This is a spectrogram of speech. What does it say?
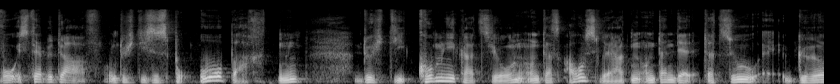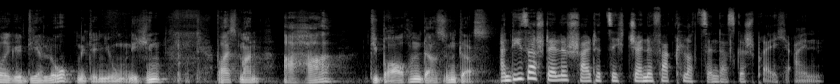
wo ist der Bedarf? Und durch dieses Beobachten, durch die Kommunikation und das Auswerten und dann der dazu gehörige Dialog mit den Jugendlichen, weiß man, aha, die brauchen das und das. An dieser Stelle schaltet sich Jennifer Klotz in das Gespräch ein.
